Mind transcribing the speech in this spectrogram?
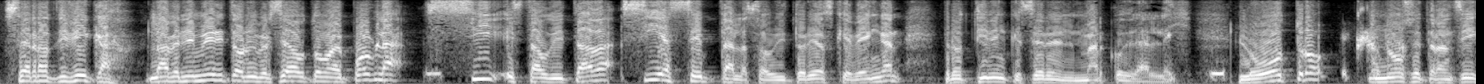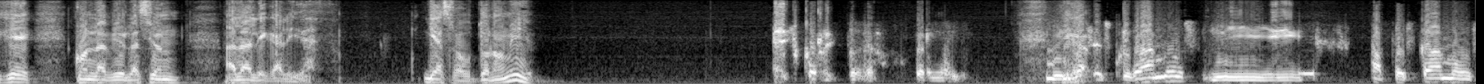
Se ratifica. La Benemérita Universidad Autónoma de Puebla sí está auditada, sí acepta las auditorías que vengan, pero tienen que ser en el marco de la ley. Lo otro no se transige con la violación a la legalidad y a su autonomía. Es correcto, Fernando. Ni nos escudamos ni apostamos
